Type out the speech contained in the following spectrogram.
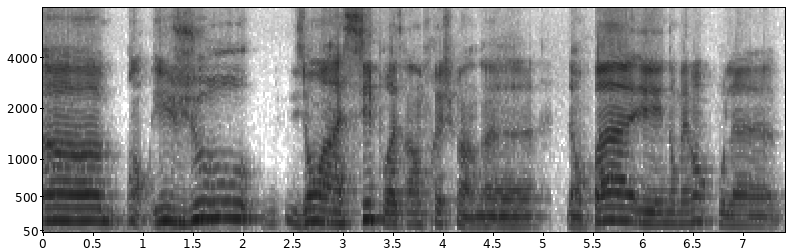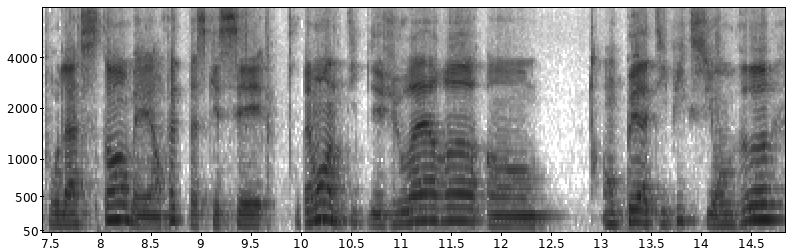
Euh, bon, il joue, disons, assez pour être un freshman. Euh, non, pas énormément pour la, pour l'instant, mais en fait parce que c'est vraiment un type de joueur en, en peu atypique si on veut,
